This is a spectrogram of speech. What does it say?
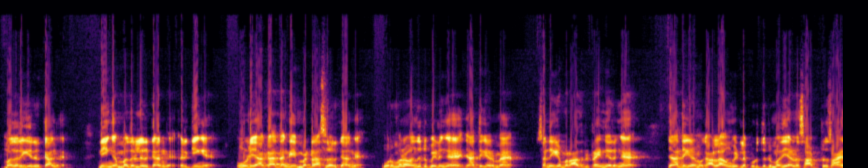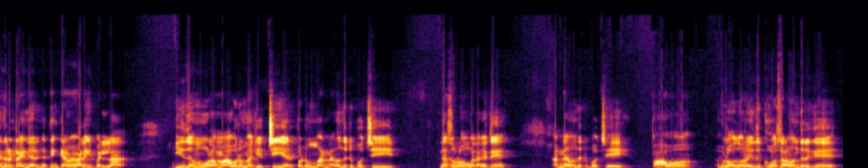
மதுரைக்கு இருக்காங்க. நீங்கள் மதுரையில் இருக்காங்க இருக்கீங்க. உங்களுடைய அக்கா தங்கை மெட்ராஸில் இருக்காங்க. ஒரு முறை வந்துட்டு போயிடுங்க. ஞாயிற்றுக்கிழமை சனிக்கிழமை ராத்திரி ட்ரெயின் ஏறுங்க ஞாயிற்றுக்கிழமை காலைல அவங்க வீட்டில் கொடுத்துட்டு மதியானம் சாப்பிட்டு சாயந்தரம் ட்ரெயின் ஏறுங்க திங்கக்கிழமை வேலைக்கு போயிடலாம். இது மூலமாக ஒரு மகிழ்ச்சி ஏற்படும். அண்ணன் வந்துட்டு போச்சு. என்ன சொல்லுவோம் உங்கள் தங்கச்சி? அண்ணன் வந்துட்டு போச்சு. பாவம். இவ்வளோ தூரம் இதுக்கோசரம் வந்திருக்கு.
